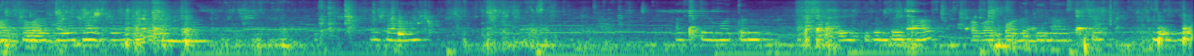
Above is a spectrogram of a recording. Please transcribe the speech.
আর সবাই ভালো থাকবে। আজকের মতন এই পর্যন্তই থাক আবার পরের দিন আসছে। ভিডিও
